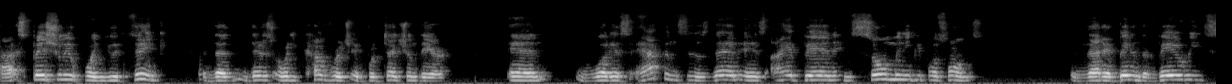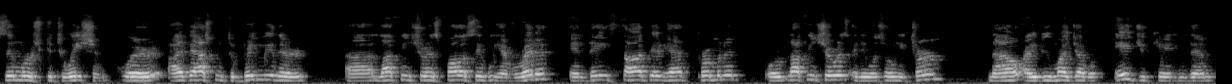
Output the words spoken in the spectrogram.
uh, especially when you think that there's already coverage and protection there. And what has happened since then is I have been in so many people's homes that have been in the very similar situation where I've asked them to bring me their uh, life insurance policy. We have read it, and they thought they had permanent or life insurance, and it was only term. Now I do my job of educating them,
